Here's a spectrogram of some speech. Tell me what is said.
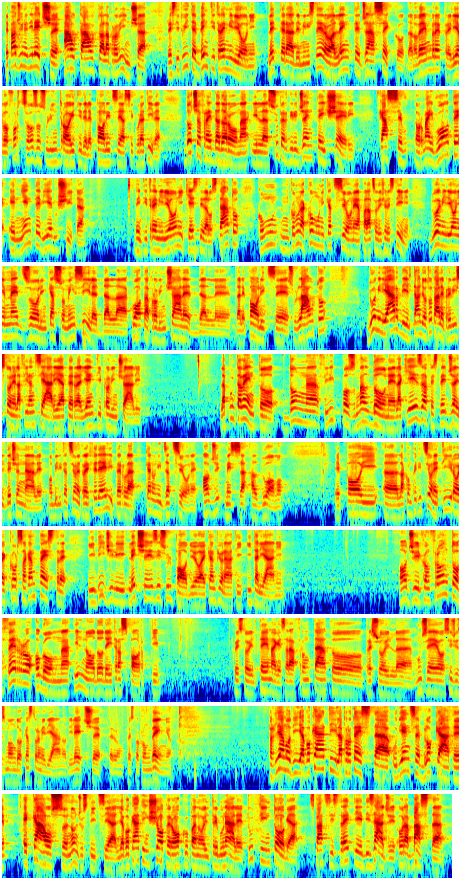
Le pagine di Lecce, out out alla provincia, Restituite 23 milioni, lettera del Ministero all'ente già a secco, da novembre prelievo forzoso sugli introiti delle polizze assicurative. Doccia fredda da Roma, il superdirigente Isceri, casse ormai vuote e niente vie d'uscita. 23 milioni chiesti dallo Stato con una comunicazione a Palazzo dei Celestini, 2 milioni e mezzo l'incasso mensile dalla quota provinciale dalle, dalle polizze sull'auto, 2 miliardi il taglio totale previsto nella finanziaria per gli enti provinciali. L'appuntamento Don Filippo Smaldone, la Chiesa festeggia il decennale, mobilitazione tra i fedeli per la canonizzazione, oggi messa al Duomo. E poi eh, la competizione tiro e corsa campestre, i vigili leccesi sul podio ai campionati italiani. Oggi il confronto ferro o gomma, il nodo dei trasporti. Questo è il tema che sarà affrontato presso il Museo Sigismondo Castromediano di Lecce per questo convegno. Parliamo di avvocati, la protesta, udienze bloccate e caos, non giustizia. Gli avvocati in sciopero occupano il tribunale, tutti in toga, spazi stretti e disagi, ora basta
